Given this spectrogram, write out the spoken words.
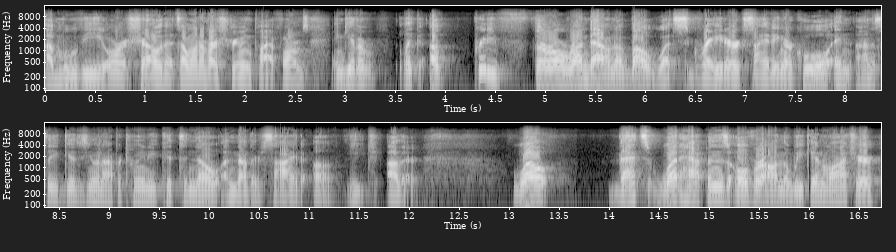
a movie or a show that's on one of our streaming platforms and give a like a pretty thorough rundown about what's great or exciting or cool and honestly it gives you an opportunity to get to know another side of each other. Well, that's what happens over on the Weekend Watcher.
